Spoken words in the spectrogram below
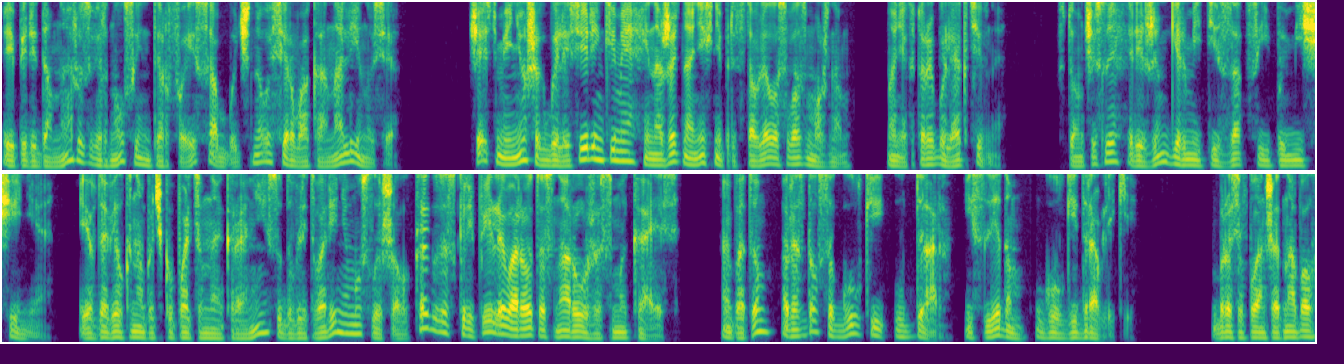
и передо мной развернулся интерфейс обычного сервака на Линусе. Часть менюшек были серенькими, и нажать на них не представлялось возможным, но некоторые были активны в том числе режим герметизации помещения. Я вдавил кнопочку пальцем на экране и с удовлетворением услышал, как заскрипели ворота снаружи, смыкаясь. А потом раздался гулкий удар и следом гул гидравлики. Бросив планшет на пол,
